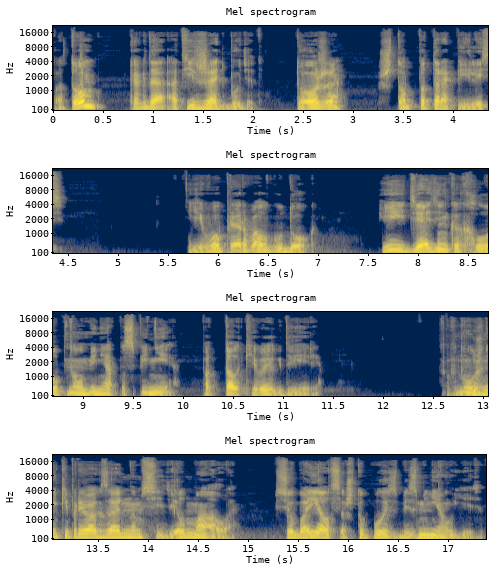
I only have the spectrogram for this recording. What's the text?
Потом, когда отъезжать будет, тоже, чтоб поторопились. Его прервал гудок, и дяденька хлопнул меня по спине, подталкивая к двери. В нужнике привокзальном сидел мало, все боялся, что поезд без меня уедет.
